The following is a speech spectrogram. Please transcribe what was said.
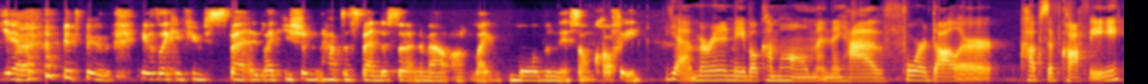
yeah, I do. He was like, if you've spent, like, you shouldn't have to spend a certain amount on, like, more than this on coffee. Yeah, Marin and Mabel come home and they have $4 cups of coffee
